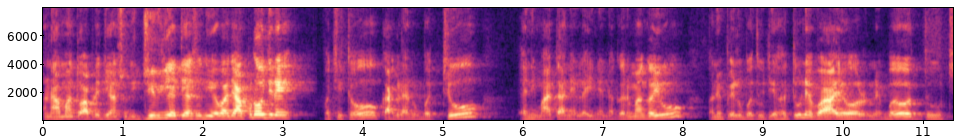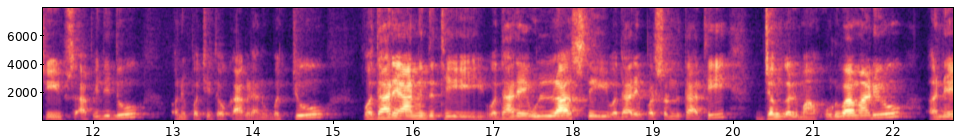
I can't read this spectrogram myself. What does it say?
અને આમાં તો આપણે જ્યાં સુધી જીવીએ ત્યાં સુધી અવાજ આપણો જ રહે. પછી તો કાગડાનું બચ્ચું એની માતાને લઈને નગરમાં ગયું અને પેલું બધું જે હતું ને વાયર ને બધું ચિપ્સ આપી દીધું અને પછી તો કાગડાનું બચ્ચું વધારે આનંદથી, વધારે ઉલ્લાસથી, વધારે પ્રસન્નતાથી જંગલમાં ઉડવા માંડ્યું અને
